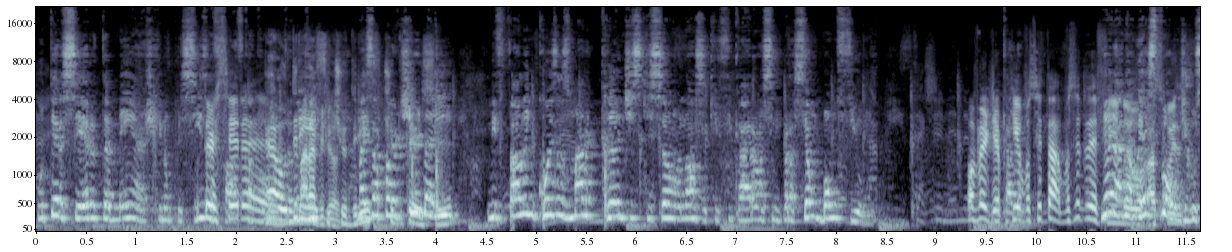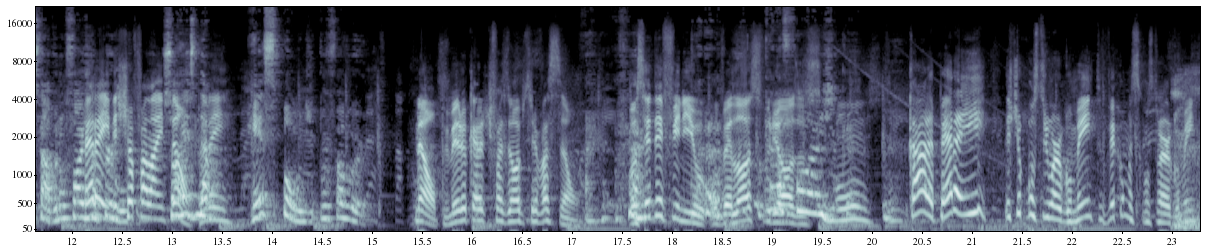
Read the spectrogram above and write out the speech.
O terceiro também, acho que não precisa. O terceiro falar- é- É, o. Drift, maravilhoso. o Drift Mas a partir daí, me falem coisas marcantes que são, nossa, que ficaram assim, pra ser um bom filme. Ô, Verde, é porque você tá, você tá definindo não, não, as responde, coisas... Gustavo, não foge Pera da aí, pergunta. deixa eu falar Só então, res-. Responde, por favor. Não, primeiro eu quero te fazer uma observação. Você definiu o Velozes cara Furiosos foge, 1... Cara, pera aí, deixa eu construir um argumento, vê como se constrói um argumento.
